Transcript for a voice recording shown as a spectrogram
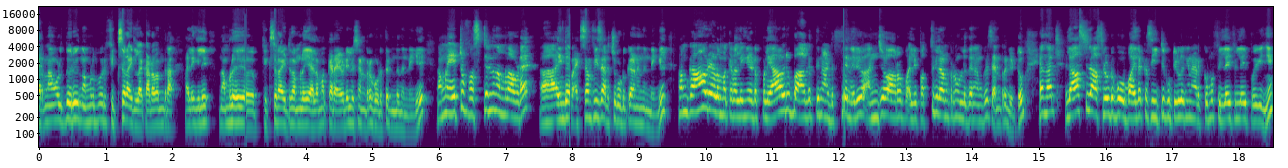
എറണാകുളത്ത് ഒരു നമ്മളിപ്പോൾ ഒരു ഫിക്സഡ് ആയിട്ടില്ല കടവന്ത്ര അല്ലെങ്കിൽ നമ്മൾ ഫിക്സഡ് ആയിട്ട് നമ്മൾ എലമക്കര എവിടെയെങ്കിലും സെന്റർ കൊടുത്തിട്ടുണ്ടെന്നുണ്ടെങ്കിൽ നമ്മൾ ഏറ്റവും ഫസ്റ്റ് തന്നെ നമ്മൾ അവിടെ ആ, എക്സാം ഫീസ് അടച്ചു കൊടുക്കുകയാണെന്നുണ്ടെങ്കിൽ നമുക്ക് ആ ഒരു എളമക്കര അല്ലെങ്കിൽ ഇടപ്പള്ളി ആ ഒരു ഭാഗത്തിന് അടുത്ത് തന്നെ ഒരു അഞ്ചോ ആറോ അല്ലെങ്കിൽ പത്ത് കിലോമീറ്ററിനുള്ളിൽ തന്നെ നമുക്ക് സെന്റർ കിട്ടും. എന്നാൽ ലാസ്റ്റ് ലാസ്റ്റിലോട്ട് പോകുമ്പോൾ അതിലൊക്കെ സീറ്റ് കുട്ടികൾ ഇങ്ങനെ അടക്കുമ്പോൾ ഫില്ലായി ഫില്ലായി പോയി കഴിഞ്ഞ്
